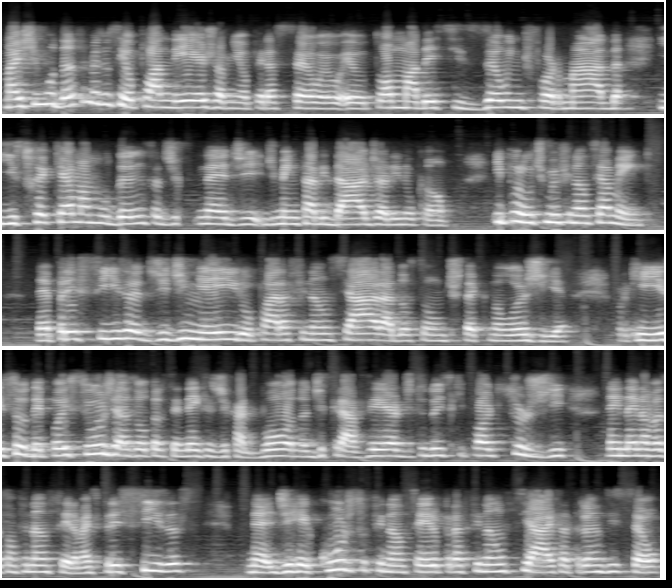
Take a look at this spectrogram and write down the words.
mas de mudança mesmo assim, eu planejo a minha operação, eu, eu tomo uma decisão informada, e isso requer uma mudança de, né, de, de mentalidade ali no campo. E por último, o financiamento né, precisa de dinheiro para financiar a adoção de tecnologia, porque isso depois surge as outras tendências de carbono, de craver, de tudo isso que pode surgir dentro da inovação financeira, mas precisa né, de recurso financeiro para financiar essa transição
